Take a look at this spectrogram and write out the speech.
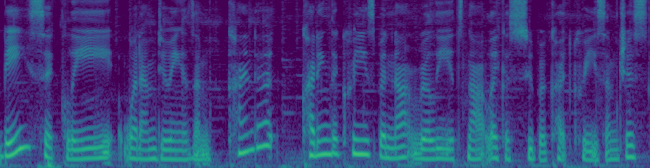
basically what I'm doing is I'm kind of cutting the crease, but not really. It's not like a super cut crease. I'm just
